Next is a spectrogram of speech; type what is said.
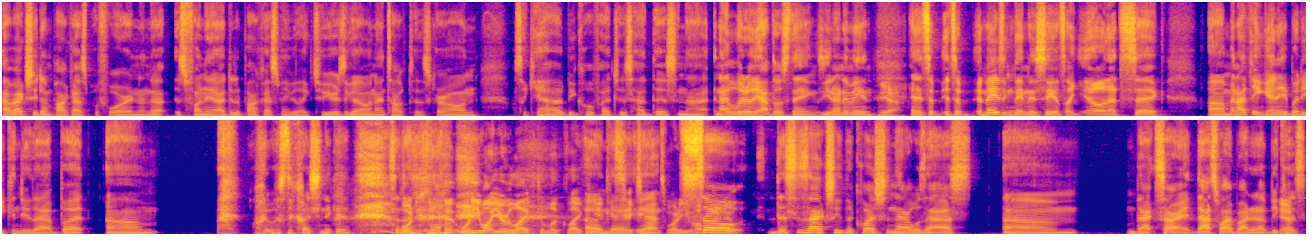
I've actually done podcasts before, and then that, it's funny. I did a podcast maybe like two years ago, and I talked to this girl, and I was like, yeah, it'd be cool if I just had this and that. And I literally have those things. You know what I mean? Yeah. And it's a, it's an amazing thing to see. It's like, yo, that's sick. Um, and I think anybody can do that. But um, what was the question again? So What, what do you want your life to look like in six months? What are you hoping so do? this is actually the question that I was asked. Um, back. Sorry, that's why I brought it up because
